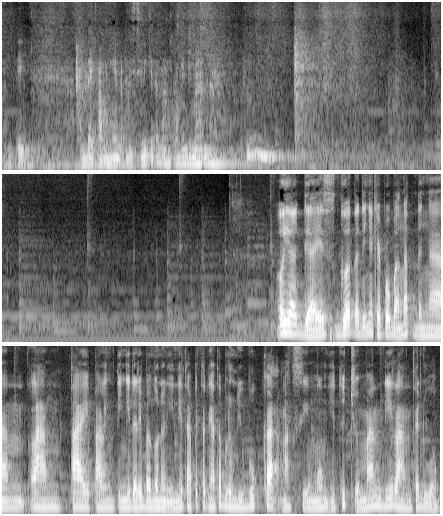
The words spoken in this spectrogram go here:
Nanti andai kamu nginep di sini kita nongkrongnya di mana? Hmm. Oh ya guys, gue tadinya kepo banget dengan lantai paling tinggi dari bangunan ini, tapi ternyata belum dibuka. Maksimum itu cuman di lantai 20.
